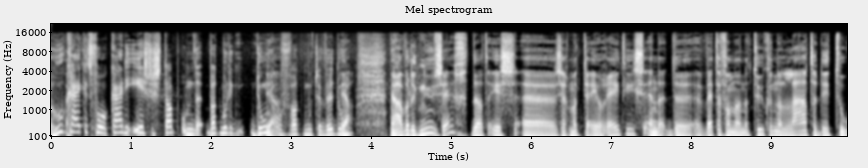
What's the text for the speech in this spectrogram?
hoe krijg ik het voor elkaar, die eerste stap? Om de, wat moet ik doen Ja. of wat moeten we doen? Ja. Nou, wat ik nu zeg, dat is eh, zeg maar theoretisch. En de, de wetten van de natuurkunde laten dit toe.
